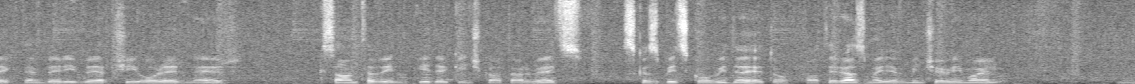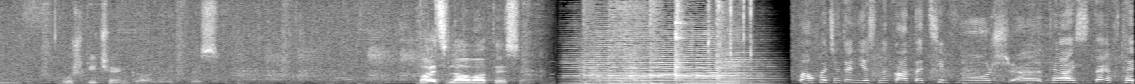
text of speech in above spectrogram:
դեկտեմբերի վերջի օրերն էր 20 թվին գիտեք ինչ կատարվեց սկզբից կ ូវ իդը, հետո պատերազմը եւ մինչեւ հիմա էլ ուշքի չեն գալու այդպես։ Բայց լավատես ենք։ Պարոն Խաչատյան, ես նկատեցի, որ թե այստեղ, թե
